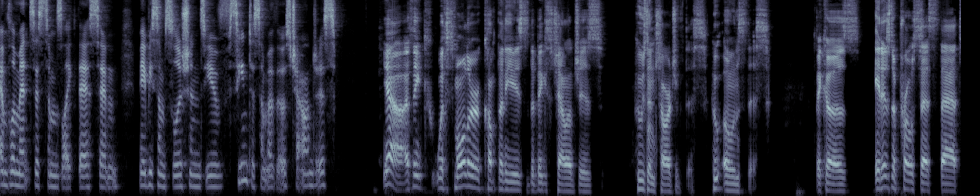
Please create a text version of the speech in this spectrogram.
implement systems like this and maybe some solutions you've seen to some of those challenges? Yeah, I think with smaller companies, the biggest challenge is who's in charge of this? Who owns this? Because it is a process that,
